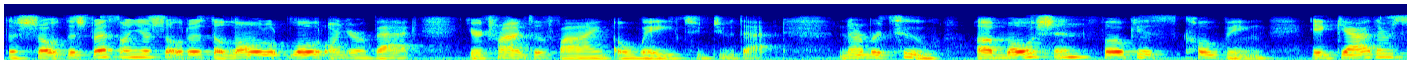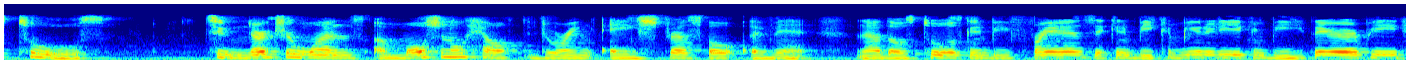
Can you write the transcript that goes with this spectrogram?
the show, the stress on your shoulders, the load, load on your back. You're trying to find a way to do that. Number two, emotion focused coping. It gathers tools to nurture one's emotional health during a stressful event. Now, those tools can be friends, it can be community, it can be therapy.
